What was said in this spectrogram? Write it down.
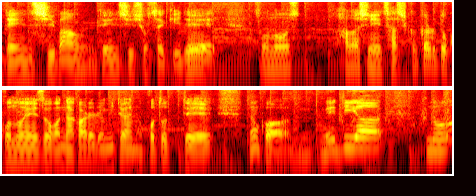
電子版電子書籍でその話に差し掛かるとこの映像が流れるみたいなことってなんかメディアの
